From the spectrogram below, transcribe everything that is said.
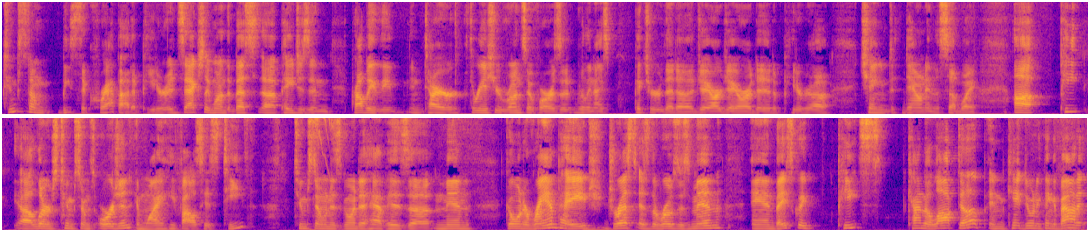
Tombstone beats the crap out of Peter. It's actually one of the best uh, pages in probably the entire three issue run so far. Is a really nice picture that uh, Jr. Did of Peter uh, chained down in the subway. Uh, Pete uh, learns Tombstone's origin and why he files his teeth. Tombstone is going to have his uh, men go on a rampage dressed as the Rose's men, and basically Pete's kind of locked up and can't do anything about it.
